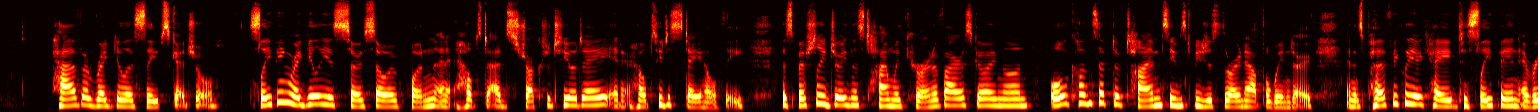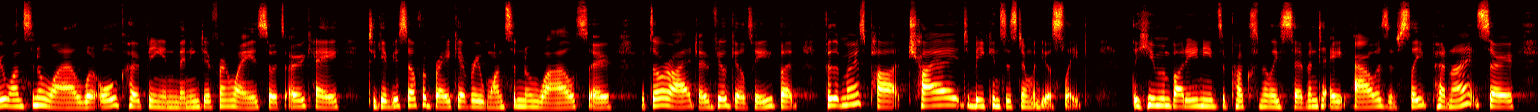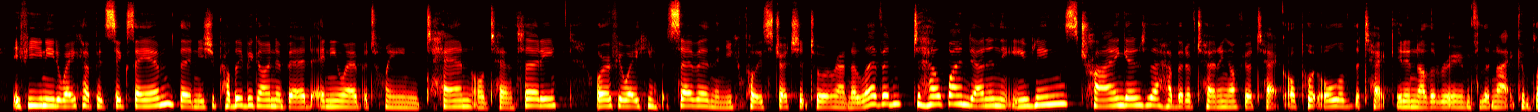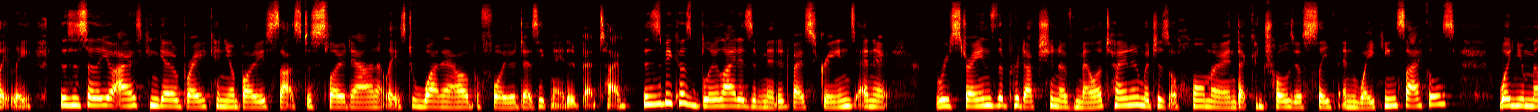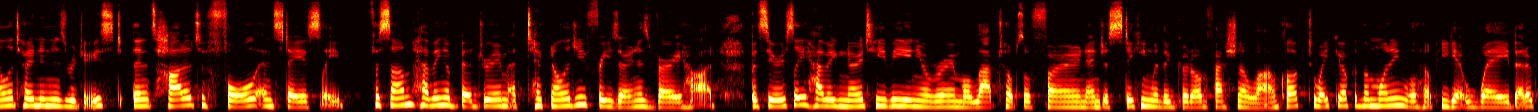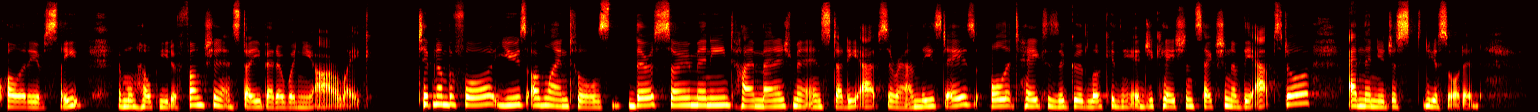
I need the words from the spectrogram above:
have a regular sleep schedule. Sleeping regularly is so, so important and it helps to add structure to your day and it helps you to stay healthy, especially during this time with coronavirus going on. All concept of time seems to be just thrown out the window, and it's perfectly okay to sleep in every once in a while. We're all coping in many different ways, so it's okay to give yourself a break every once in a while. So it's all right, don't feel guilty, but for the most part, try to be consistent with your sleep. The human body needs approximately seven to eight hours of sleep per night. So if you need to wake up at 6 a.m., then you should probably be going to bed anywhere between 10 or 10:30. Or if you're waking up at 7, then you can probably stretch it to around 11. To help wind down in the evenings, try and get into the habit of turning off your tech or put all of the tech in another room for the night completely. This is so that your eyes can get a break and your body starts to slow down at least one hour before your designated bedtime. This is because blue light is emitted by screens and it restrains the production of melatonin, which is a hormone that controls your sleep and waking cycles. When your melatonin is reduced, then it's harder to fall and stay asleep. For some, having a bedroom, a technology free zone is very hard. But seriously, having no TV in your room or laptops or phone and just sticking with a good old fashioned alarm clock to wake you up in the morning will help you get way better quality of sleep and will help you to function and study better when you are awake. Tip number four use online tools. There are so many time management and study apps around these days. All it takes is a good look in the education section of the App Store, and then you're just you're sorted.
